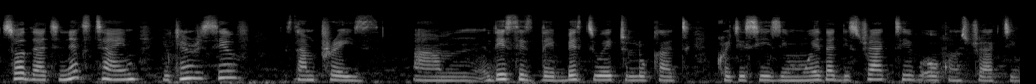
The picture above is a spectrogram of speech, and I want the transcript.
so that next time you can receive some praise um, this is the best way to look at criticism, whether destructive or constructive,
